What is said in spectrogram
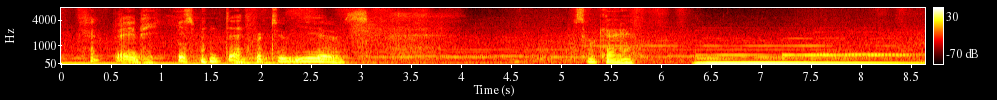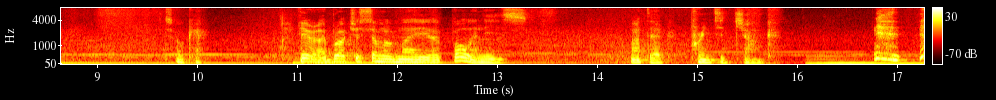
baby, he's been dead for two years. It's okay. It's okay. Here, I brought you some of my uh, Bolognese. Not that printed junk.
